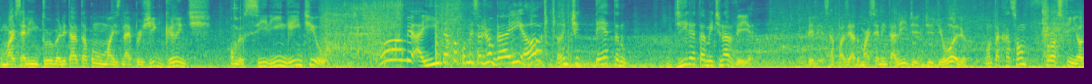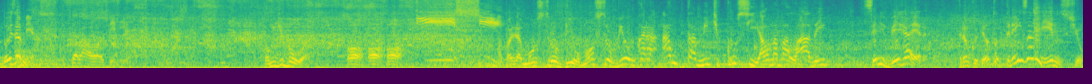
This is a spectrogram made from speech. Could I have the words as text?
O Marcelinho Turbo ali tá, tá com uma sniper gigante. Ó, oh, meu, seringa, hein, tio? Ó, oh, meu, aí dá pra começar a jogar, hein, ó. Antitétano diretamente na veia. Beleza, rapaziada, o Marcelinho tá ali de, de, de olho. Vamos tacar só um frostinho, ó, dois a menos. Pela hora. Beleza. Vamos de boa. Ó, ó, ó. Ixi! Rapaziada, Monstro Bill. Monstro Bill é um cara altamente crucial na balada, hein? Se ele ver, já era. Tranquilo, eu tô 3 a menos, tio.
